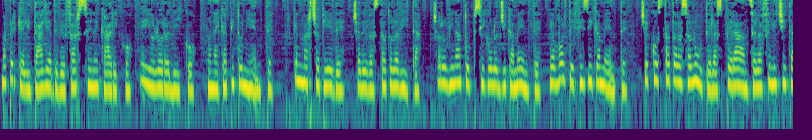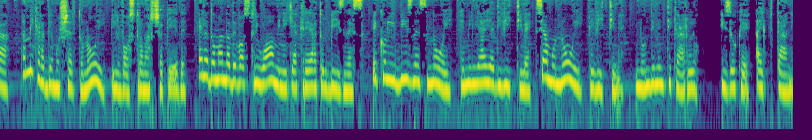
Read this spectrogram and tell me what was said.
ma perché l'Italia deve farsene carico? E io allora dico, non hai capito niente, perché il marciapiede ci ha devastato la vita, ci ha rovinato psicologicamente e a volte fisicamente, ci è costata la salute, la speranza e la felicità, ma mica l'abbiamo scelto noi, il vostro marciapiede. È la domanda dei vostri uomini che ha creato il business e con il business noi, le migliaia di vittime, siamo noi le vittime, non dimenticarlo. Isoke Aiktani.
